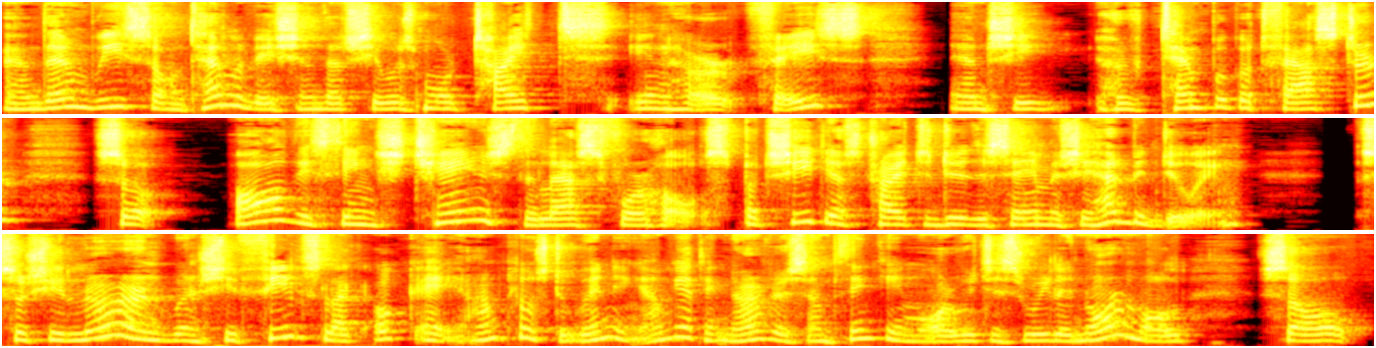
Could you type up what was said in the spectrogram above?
and then we saw on television that she was more tight in her face and she, her tempo got faster. So all these things changed the last four holes, but she just tried to do the same as she had been doing. So she learned when she feels like, okay, I'm close to winning. I'm getting nervous. I'm thinking more, which is really normal. So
